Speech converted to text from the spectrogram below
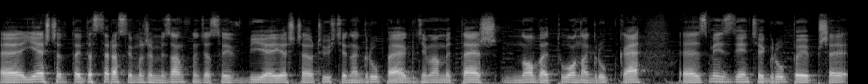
E, jeszcze tutaj Dustera sobie możemy zamknąć, ja sobie wbiję jeszcze oczywiście na grupę, gdzie mamy też nowe tło na grupkę. E, zmień zdjęcie grupy, prze...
